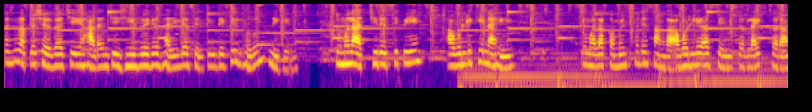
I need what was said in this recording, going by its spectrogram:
तसेच आपल्या शरीराची हाडांची झीज वगैरे झालेली असेल ती देखील भरून निघेल. तुम्हाला आजची रेसिपी आवडली की नाही तुम्हाला मला कमेंट्समध्ये सांगा. आवडली असेल तर लाईक करा.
